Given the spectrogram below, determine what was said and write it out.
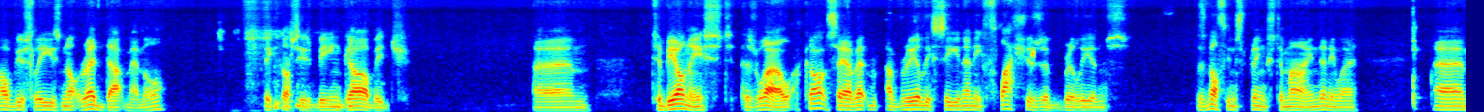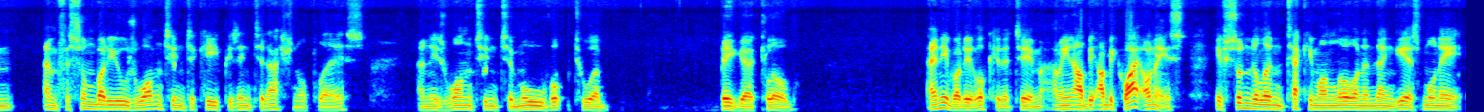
Obviously, he's not read that memo because he's being garbage. Um, to be honest, as well, I can't say I've I've really seen any flashes of brilliance. There's nothing springs to mind anyway. Um, and for somebody who's wanting to keep his international place and is wanting to move up to a bigger club, anybody looking at him, I mean, I'll be I'll be quite honest. If Sunderland take him on loan and then gives money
